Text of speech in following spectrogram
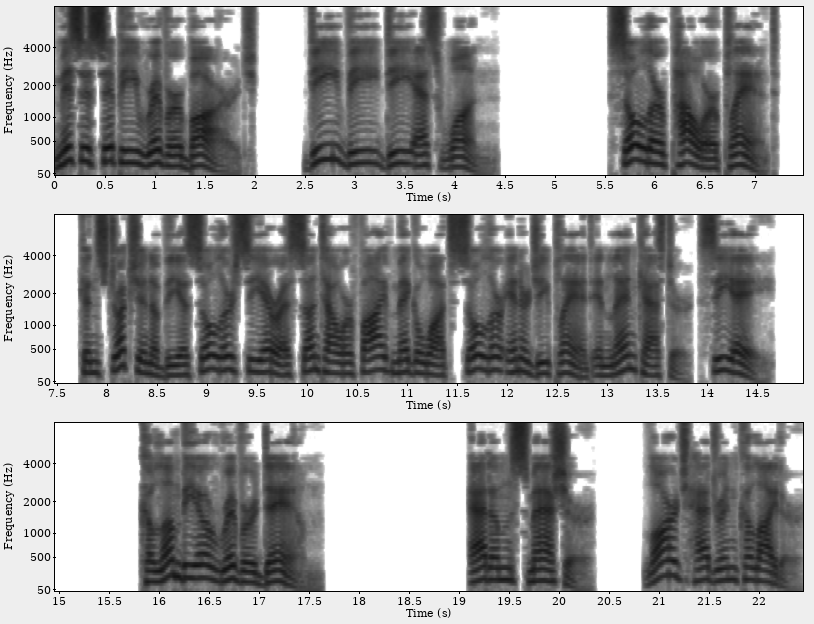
Mississippi River Barge. DVDS1 Solar power plant. Construction of the Solar Sierra SunTower 5 MW solar energy plant in Lancaster, CA. Columbia River Dam. Atom Smasher — Large Hadron Collider.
